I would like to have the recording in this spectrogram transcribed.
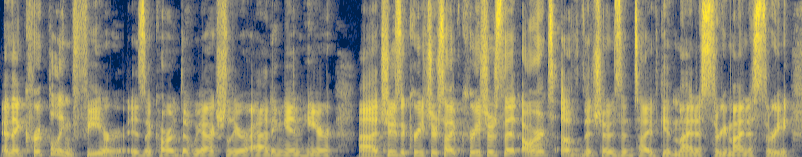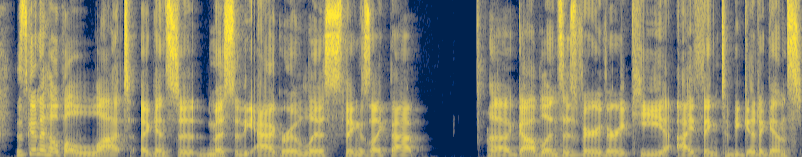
and then Crippling Fear is a card that we actually are adding in here. Uh, choose a creature type. Creatures that aren't of the chosen type get minus three minus three. This is going to help a lot against most of the aggro lists, things like that. Uh, goblins is very, very key, I think, to be good against.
